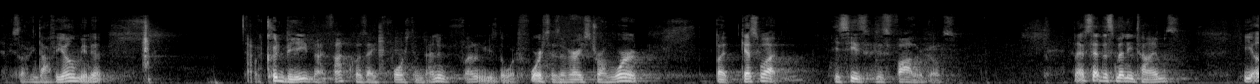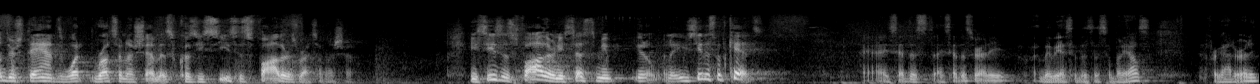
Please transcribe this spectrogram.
and he's learning daf yomi. Now it could be not, not because I forced him. I don't, I don't use the word force as a very strong word, but guess what? He sees his father goes, and I've said this many times. He understands what Ratzon Hashem is because he sees his father's Ratzon Hashem. He sees his father and he says to me, you know, and you see this with kids. I said this. I said this already. Maybe I said this to somebody else. I forgot already.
